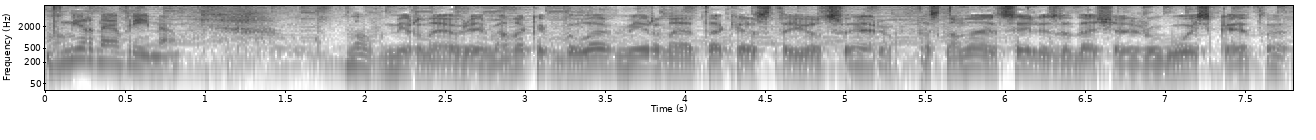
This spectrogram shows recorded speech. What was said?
в мирное время? Ну, в мирное время. Она как была в мирное, так и остается, я говорю. Основная цель и задача войска – это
